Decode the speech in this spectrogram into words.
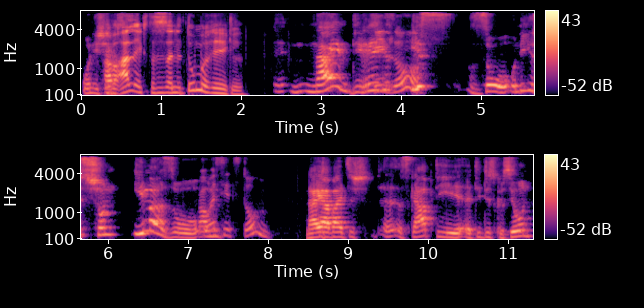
Und ich Aber Alex, das ist eine dumme Regel. Äh, nein, die Regel Wieso? ist so und die ist schon immer so. Warum und, ist jetzt dumm? Naja, weil sich, äh, es gab die, äh, die Diskussion,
